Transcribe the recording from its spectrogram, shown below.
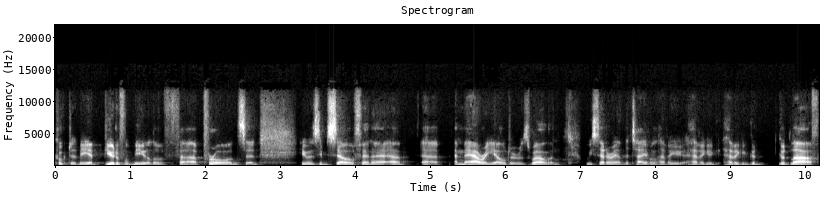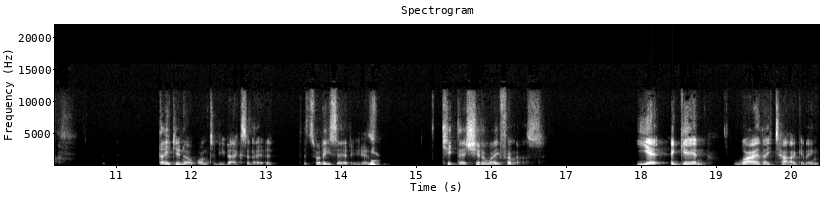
cooked me a beautiful meal of uh, prawns, and he was himself and a, a, a, Maori elder as well. And we sat around the table having having a, having a good good laugh. They do not want to be vaccinated. That's what he said. He goes, yeah. "Kick that shit away from us." Yet again, why are they targeting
